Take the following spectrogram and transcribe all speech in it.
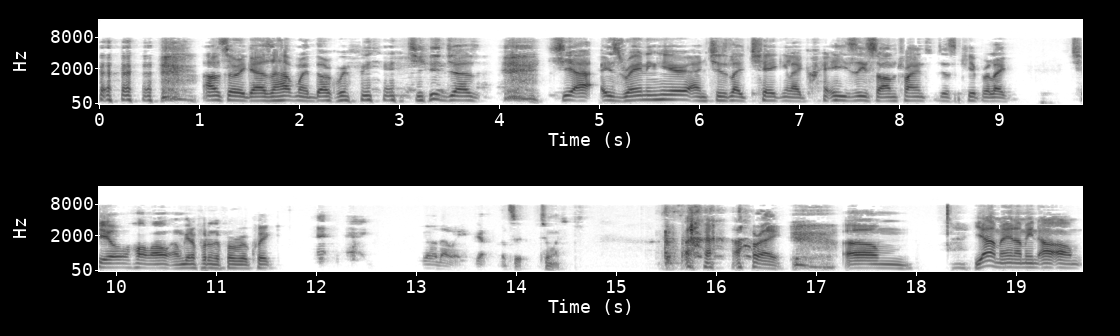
I'm sorry, guys. I have my dog with me. she just, she uh, it's raining here, and she's like shaking like crazy. So I'm trying to just keep her like chill. Hold on, I'm gonna put on the floor real quick. Go that way. Yeah, that's it. Too much. All right. Um, yeah, man. I mean, uh, um,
